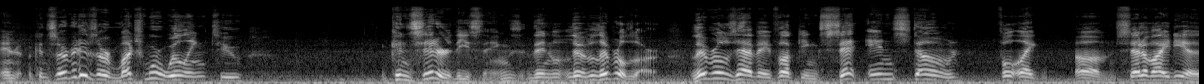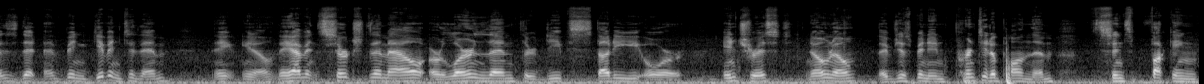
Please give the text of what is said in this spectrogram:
and conservatives are much more willing to consider these things than li- liberals are. Liberals have a fucking set in stone full like um, set of ideas that have been given to them. They, you know, they haven't searched them out or learned them through deep study or interest. No, no, they've just been imprinted upon them since fucking,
